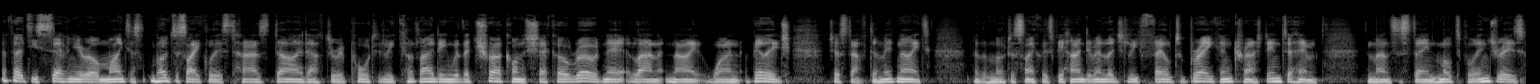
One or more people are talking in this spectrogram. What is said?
A 37 year old motorcyclist has died after reportedly colliding with a truck on Shek O Road near Lan Nai Wan village just after midnight. Another motorcyclist behind him allegedly failed to brake and crashed into him. The man sustained multiple injuries.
